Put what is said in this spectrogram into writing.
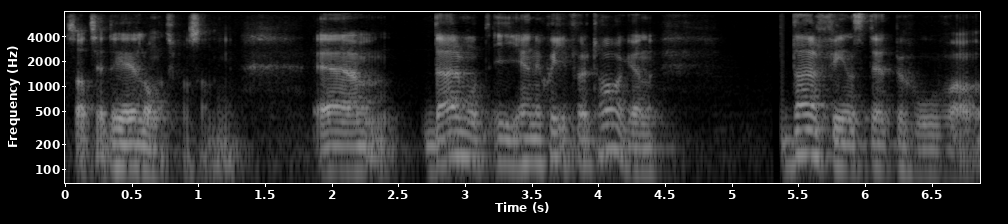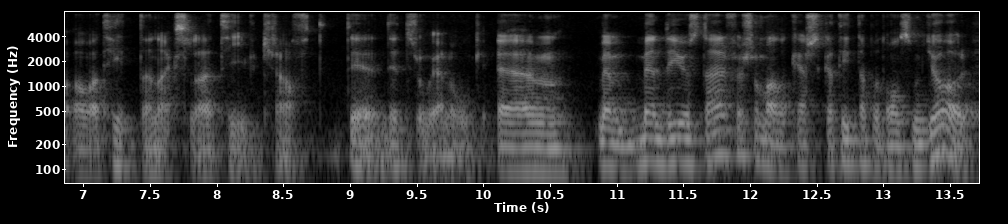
Så att säga, det är långt ifrån sanningen. Ehm, däremot i energiföretagen där finns det ett behov av, av, att hitta en accelerativ kraft. Det, det tror jag nog. Ehm, men, men det är just därför som man kanske ska titta på de som gör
